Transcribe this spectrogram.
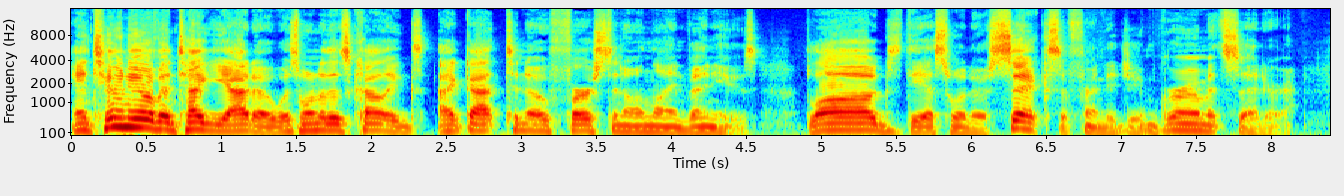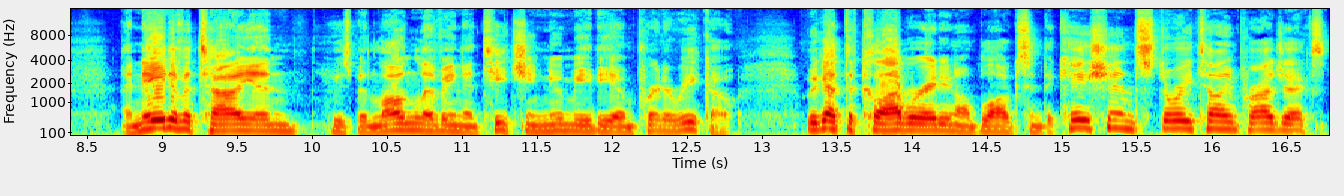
Antonio Vantaggiato was one of those colleagues I got to know first in online venues blogs, DS106, a friend of Jim Groom, etc. A native Italian who's been long living and teaching new media in Puerto Rico. We got to collaborating on blog syndication, storytelling projects,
